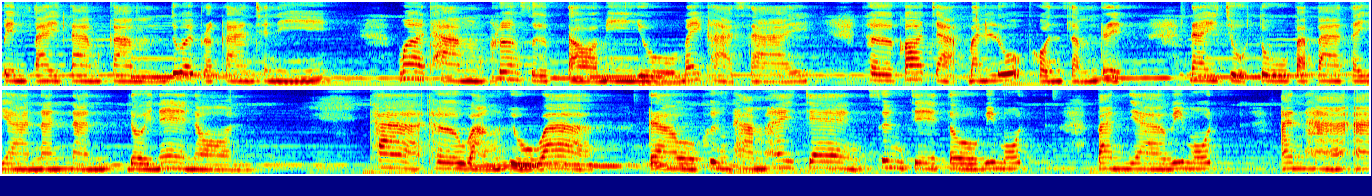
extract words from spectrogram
เป็นไปตามกรรมด้วยประการชนี้ เมื่อทำเครื่องสืบต่อมีอยู่ไม่ขาดสาย เธอก็จะบรรลุผลสำเร็จ ในจุตูปปาตยานนั้นๆ โดยแน่นอน ถ้าเธอหวังอยู่ว่าเราพึงทำให้แจ้งซึ่งเจโตวิมุตติ ปัญญาวิมุตติ อันหาอา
